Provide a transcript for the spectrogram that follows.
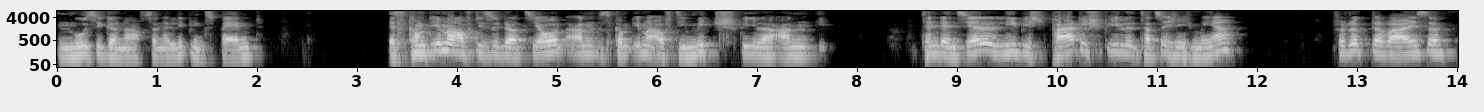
ein Musiker nach seiner Lieblingsband es kommt immer auf die Situation an, es kommt immer auf die Mitspieler an. Tendenziell liebe ich Partyspiele tatsächlich mehr, verrückterweise.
